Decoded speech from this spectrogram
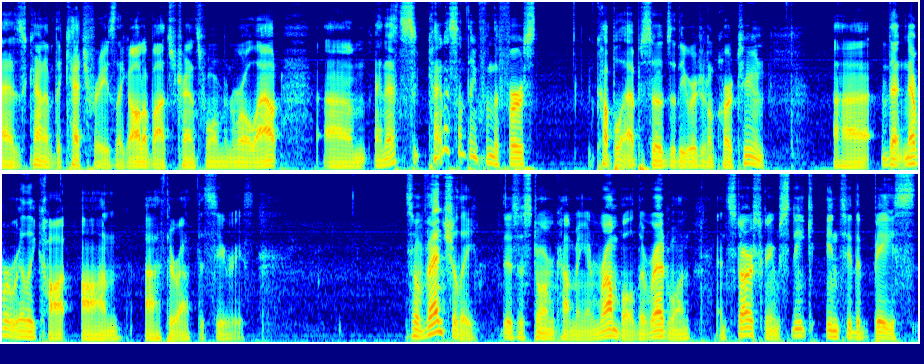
as kind of the catchphrase, like Autobots transform and roll out, um, and that's kind of something from the first couple of episodes of the original cartoon uh, that never really caught on uh, throughout the series. So eventually, there's a storm coming, and Rumble, the red one, and Starscream sneak into the base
